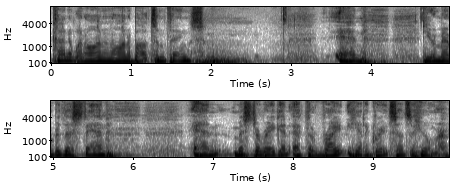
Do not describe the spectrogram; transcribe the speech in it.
kind of went on and on about some things. And do you remember this, Stan? And Mr. Reagan, at the right, he had a great sense of humor.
